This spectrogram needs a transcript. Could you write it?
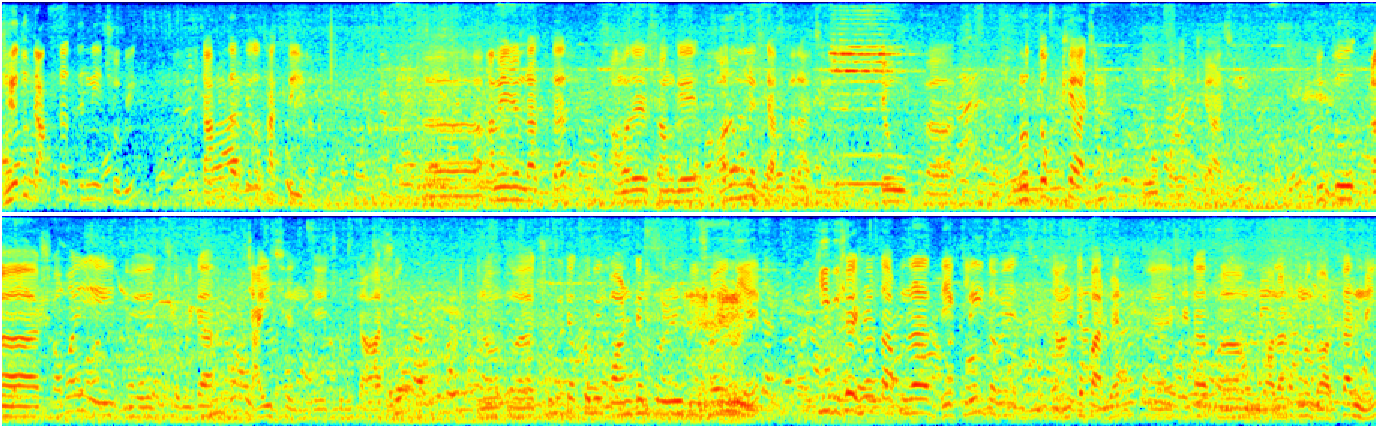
যেহেতু ডাক্তার তিনি ছবি, ডাক্তারকে তো থাকতেই হবে। আমি একজন ডাক্তার, আমাদের সঙ্গে আরও অনেক ডাক্তার আছেন। কেউ প্রত্যক্ষে আছেন, কেউ পরোক্ষে আছেন। কিন্তু সবাই এই ছবিটা চাইছেন যে ছবিটা আসুক। ছবিটা খুবই কন্টেম্পোরারি বিষয় নিয়ে। কী বিষয় সেটা তো আপনারা দেখলেই তবে জানতে পারবেন সেটা বলার কোনো দরকার নেই।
